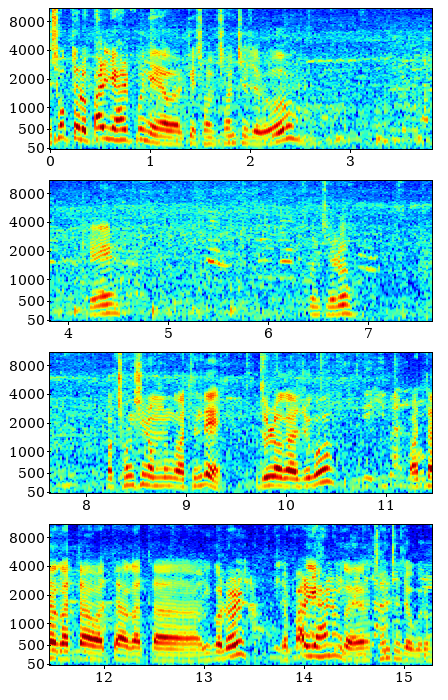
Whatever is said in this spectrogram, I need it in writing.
속도를 빨리 할 뿐이에요 이렇게 전, 전체적으로 이렇게 전체로 막 정신 없는 것 같은데 눌러가지고 왔다 갔다 왔다 갔다 이거를 빨리 하는 거예요 전체적으로?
